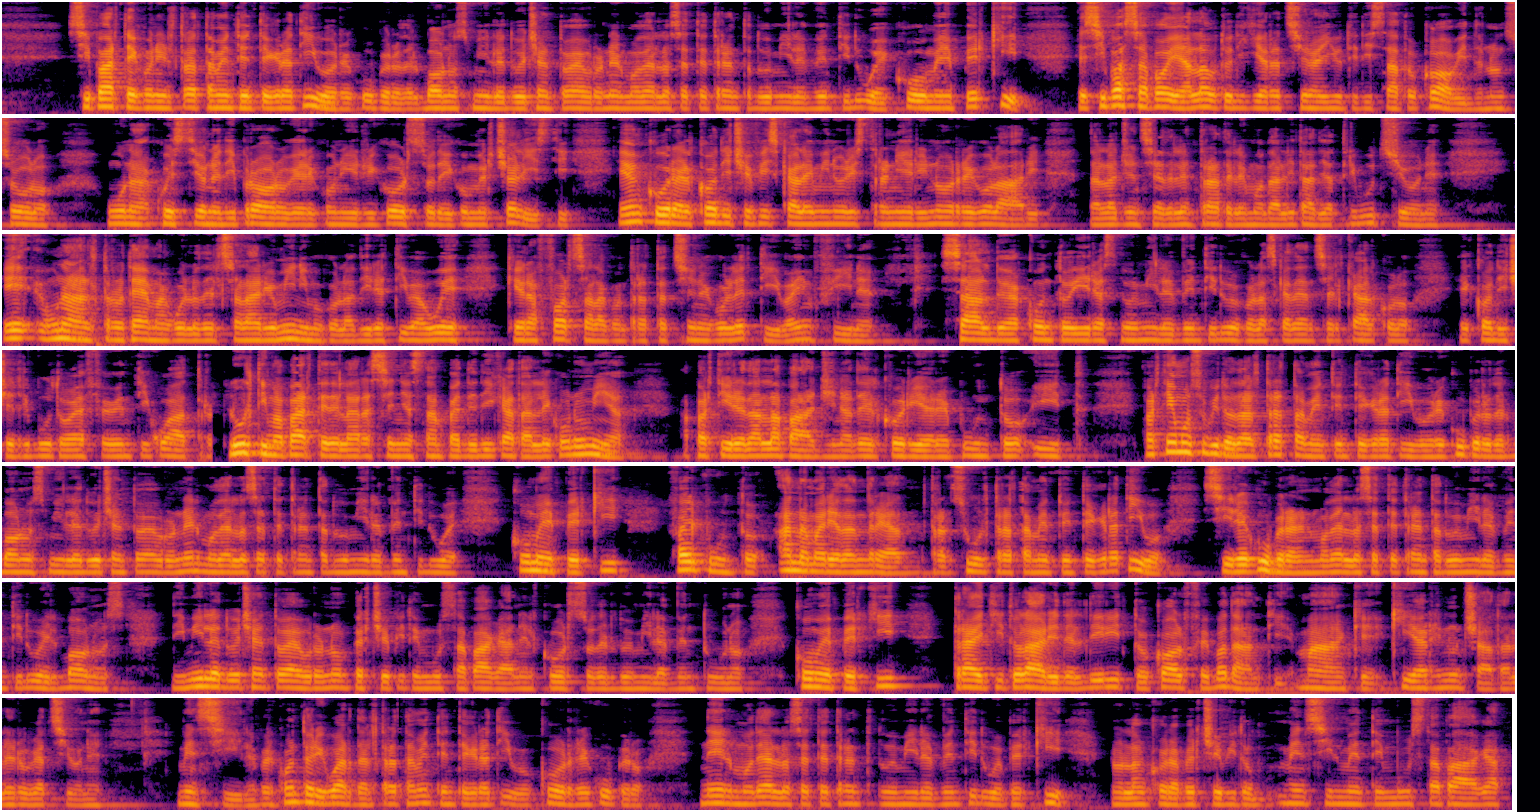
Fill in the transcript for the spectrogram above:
Si parte con il trattamento integrativo, il recupero del bonus 1200 euro nel modello 730 2022 come e per chi, e si passa poi all'autodichiarazione aiuti di Stato Covid, non solo una questione di proroghe con il ricorso dei commercialisti e ancora il codice fiscale ai minori stranieri non regolari dall'Agenzia delle Entrate le modalità di attribuzione. E un altro tema, quello del salario minimo con la direttiva UE che rafforza la contrattazione collettiva. E infine saldo e acconto IRES 2022 con la scadenza e il calcolo e codice tributo F24. L'ultima parte della rassegna stampa è dedicata all'economia a partire dalla pagina del Corriere.it. Partiamo subito dal trattamento integrativo, recupero del bonus 1200 euro nel modello 730 2022, come per chi? Fa il punto Anna Maria D'Andrea tra, sul trattamento integrativo, si recupera nel modello 730 2022 il bonus di 1200 euro non percepito in busta paga nel corso del 2021, come per chi tra i titolari del diritto colf e badanti, ma anche chi ha rinunciato all'erogazione mensile. Per quanto riguarda il trattamento integrativo con recupero nel modello 730 2022 per chi non l'ha ancora percepito mensilmente in busta paga,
